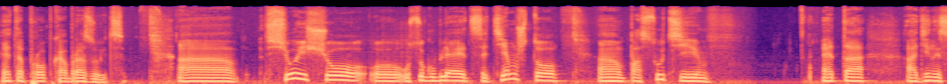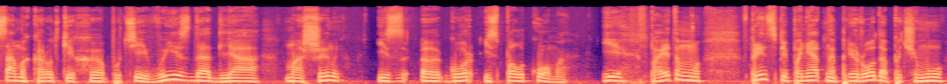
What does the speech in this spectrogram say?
эта пробка образуется. А, все еще усугубляется тем, что, э, по сути, это один из самых коротких э, путей выезда для машин из э, гор исполкома. И поэтому, в принципе, понятна природа, почему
